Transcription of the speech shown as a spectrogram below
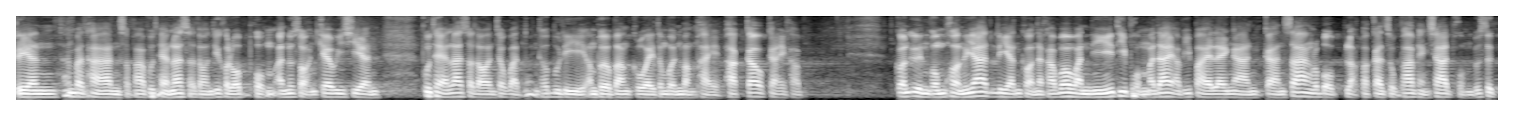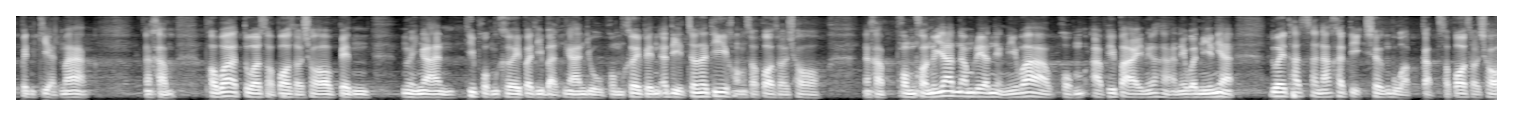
เรียนท่านประธานสภาผู้แทนราษฎรที่เคารพผม อนุสรแก้ววิเชียน ผู้แทนราษฎรจังหวัดนนทบุรีอำเภอบางกรวยตำบลบางไผ่พักเก้าไกลครับ ก่อนอื่นผมขออนุญาตเรียนก่อนนะครับ ว่าวันนี้ที่ผมมาได้อภิปรายรายงานการสร้างระบบหลักประกันสุขภาพแห่งชาติ ผมรู้สึกเป็นเกียรติมาก นะครับ เพราะว่าตัวสปสช เป็นหน่วยงานที่ผมเคยปฏิบัติงานอยู่ ผมเคยเป็นอดีตเจ้าหน้าที่ของสปสชนะครับผมขออนุญาตนำเรียนอย่างนี้ว่าผมอภิปรายเนื้อหาในวันนี้เนี่ยด้วยทัศนคติเชิงบวกกับสปสช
